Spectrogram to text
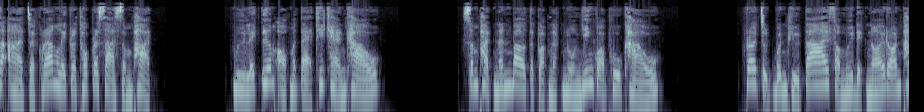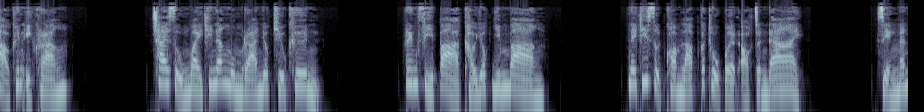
สะอาดจากร่างเล็กกระทบประสาทสัมผัส มือเล็กเอื้อมออกมาแตะที่แขนเขา สัมผัสนั้นเบาแต่กลับหนักหน่วงยิ่งกว่าภูเขารอยจุดบนผิวใต้ฝ่ามือเด็กน้อยร้อนเผาขึ้นอีกครั้ง ชายสูงวัยที่นั่งมุมร้านยกคิ้วขึ้น ริมฝีปากเขายกยิ้มบาง ในที่สุดความลับก็ถูกเปิดออกจนได้ เสียงนั้น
